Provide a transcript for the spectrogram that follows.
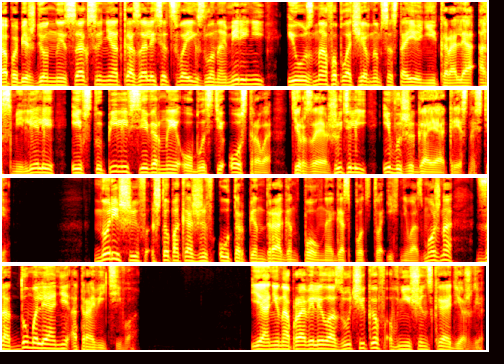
А побежденные саксы не отказались от своих злонамерений и, узнав о плачевном состоянии короля, осмелели и вступили в северные области острова, терзая жителей и выжигая окрестности. Но решив, что пока жив Утор Пендрагон полное господство их невозможно, задумали они отравить его. И они направили лазутчиков в нищенской одежде,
